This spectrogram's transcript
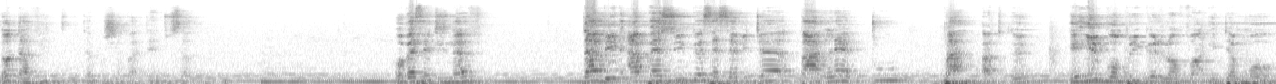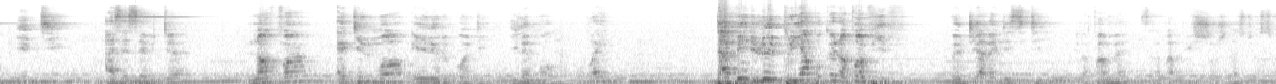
Donc David était couché par terre, tout ça. Au verset 19, David David aperçut que ses serviteurs parlaient tout bas entre eux et il comprit que l'enfant était mort. Il dit à ses serviteurs, l'enfant est-il mort? Et il répondit, il est mort. Vous voyez? David lui pria pour que l'enfant vive. Mais Dieu avait décidé que l'enfant meurt, ça n'a pas pu changer la situation.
